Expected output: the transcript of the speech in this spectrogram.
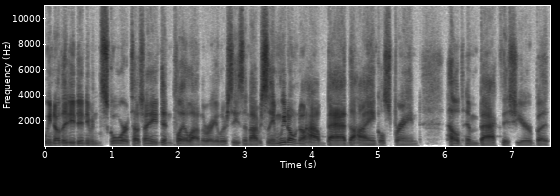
We know that he didn't even score a touchdown. He didn't play a lot in the regular season, obviously, and we don't know how bad the high ankle sprain held him back this year. But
